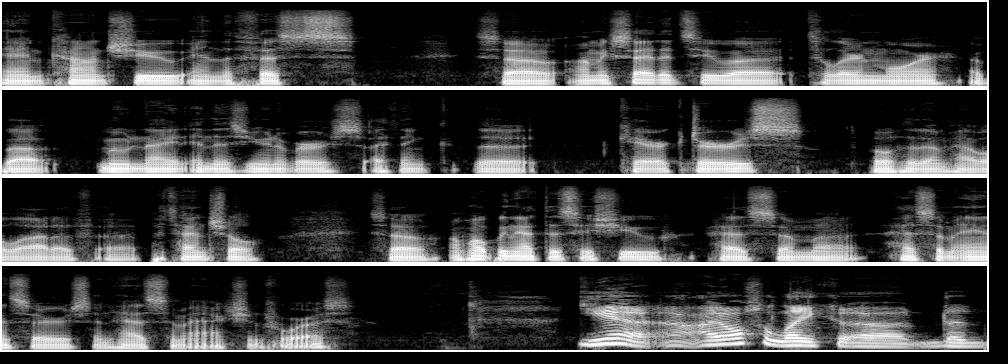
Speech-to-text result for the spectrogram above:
and Khonshu and the Fists. So I'm excited to uh, to learn more about Moon Knight in this universe. I think the characters, both of them, have a lot of uh, potential. So I'm hoping that this issue has some uh, has some answers and has some action for us. yeah. I also like uh, the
